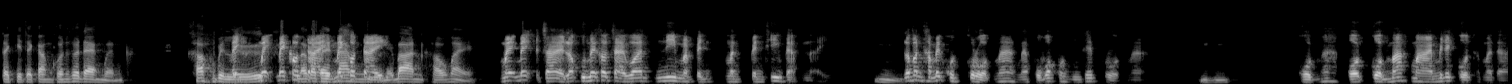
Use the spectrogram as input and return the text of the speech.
แต่กิจกรรมคนแสดงเหมือนเข้าไปลื้อไม่ไม่เข้าใจไม่เข้าใจในบ้านเขาใหม่ ไม่ไม่ใช่ แล้วคุณไม่เข้าใจว่านี่มันเป็นมันเป็นที่แบบไหนแล้วมันทำให้คนโกรธมากนะผมว่าคนกรุงเทพโกรธมาก โกรธมากโกรธโกรธมากมายไม่ได้โกรธธรรมดาดา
